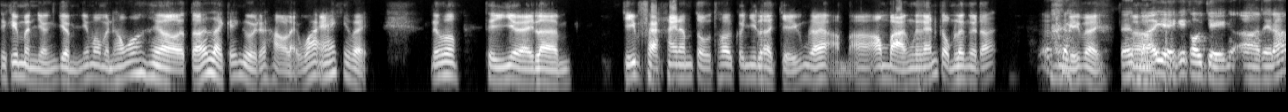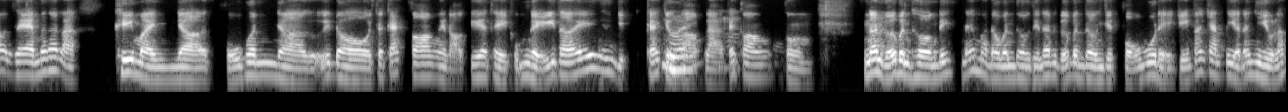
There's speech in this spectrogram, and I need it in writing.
thì khi mình nhận dùm nhưng mà mình không có ngờ tới là cái người đó họ lại quá ác như vậy. Đúng không? Thì như vậy là chỉ phạt hai năm tù thôi coi như là chị cũng đã ờ, ông bà cũng gánh còng lưng rồi đó. Anh nghĩ vậy. Thế à. bởi vậy cái câu chuyện à, thì đó thì em mới nói là khi mà nhờ phụ huynh nhờ gửi đồ cho các con này nọ kia thì cũng nghĩ tới cái trường hợp là cái con còn nên gửi bình thường đi. Nếu mà đồ bình thường thì nên gửi bình thường. Dịch vụ bưu điện chuyển phát nhanh bây giờ nó nhiều lắm.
